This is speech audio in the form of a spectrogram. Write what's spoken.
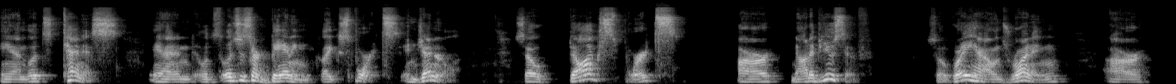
and let's tennis and let's let's just start banning like sports in general. So dog sports are not abusive. So greyhounds running are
